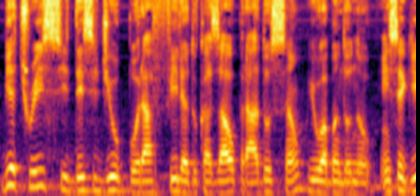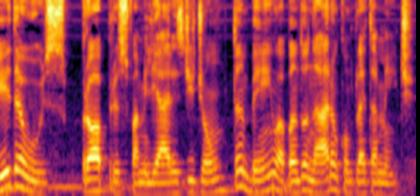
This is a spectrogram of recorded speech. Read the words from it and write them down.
Beatrice decidiu pôr a filha do casal para adoção e o abandonou. Em seguida, os próprios familiares de John também o abandonaram completamente.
